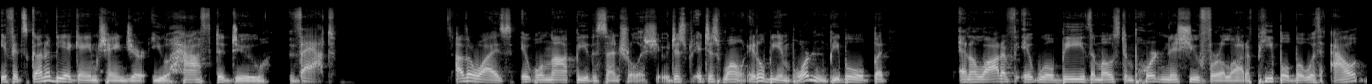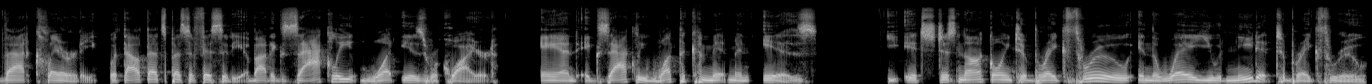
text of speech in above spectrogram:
If it's going to be a game changer you have to do that Otherwise, it will not be the central issue. It just it just won't. It'll be important. People, but and a lot of it will be the most important issue for a lot of people. But without that clarity, without that specificity about exactly what is required and exactly what the commitment is, it's just not going to break through in the way you would need it to break through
